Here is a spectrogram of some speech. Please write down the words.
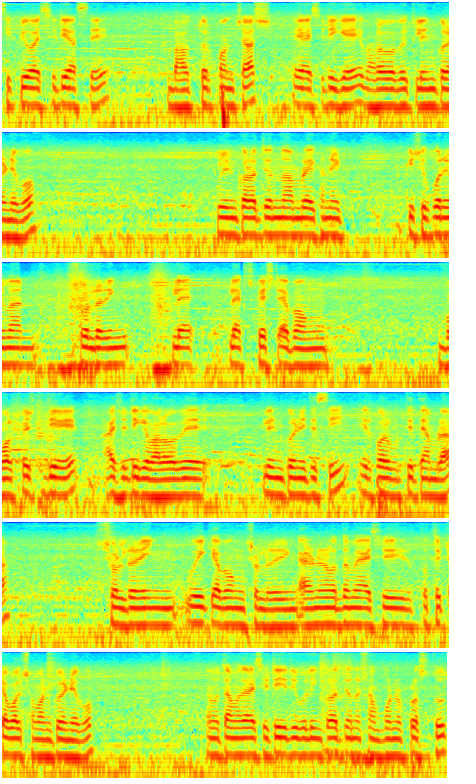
সিপিও আইসিটি আছে, বাহাত্তর পঞ্চাশ, এই আইসিটিকে ভালোভাবে ক্লিন করে নেব। ক্লিন করার জন্য আমরা এখানে কিছু পরিমাণ শোল্ডারিং ফ্লেক্স পেস্ট এবং বল পেস্ট দিয়ে আইসিটিকে ভালোভাবে ক্লিন করে নিতেছি। এর পরবর্তীতে আমরা শোল্ডারিং উইক এবং শোল্ডারিং আয়রনের মাধ্যমে আইসির প্রত্যেকটা বল সমান করে নেব। এবং আমাদের আইসিটি রিবোলিং করার জন্য সম্পূর্ণ প্রস্তুত।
